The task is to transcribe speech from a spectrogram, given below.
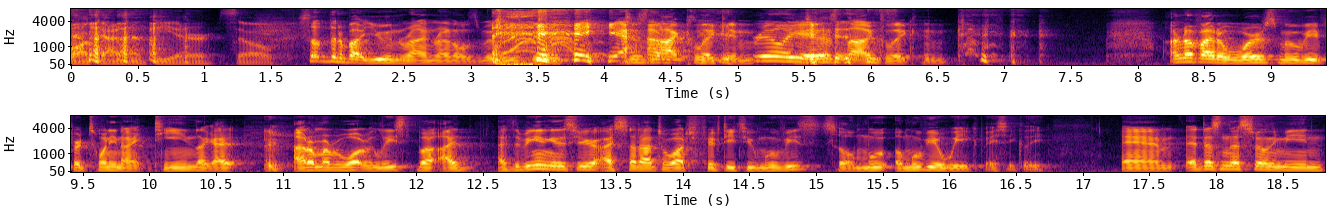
walked out of the theater. So Something about you and Ryan Reynolds movies, dude. yeah, just not clicking. Really just is. not clicking. I don't know if I had a worse movie for 2019. Like I, I don't remember what released, but I at the beginning of this year I set out to watch 52 movies, so a, mo- a movie a week basically. And it doesn't necessarily mean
